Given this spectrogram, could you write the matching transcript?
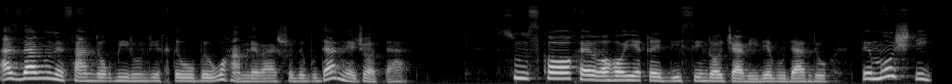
از درون صندوق بیرون ریخته و به او حمله ور شده بودند نجات دهد. سوسکا خرقه های قدیسین را جویده بودند و به مشتی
